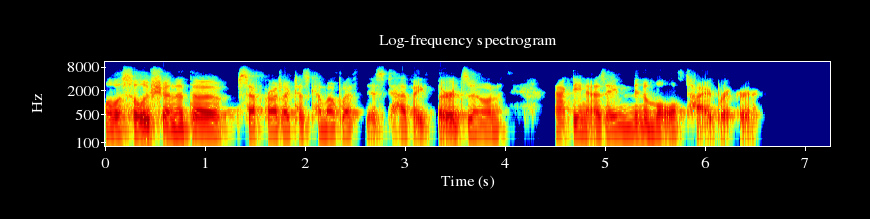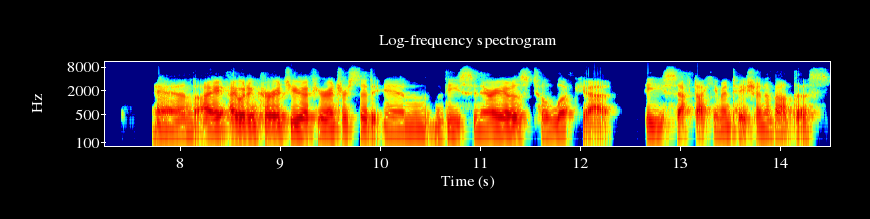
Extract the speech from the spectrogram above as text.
Well, the solution that the Ceph project has come up with is to have a third zone acting as a minimal tiebreaker. And I, I would encourage you, if you're interested in these scenarios, to look at the Ceph documentation about this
